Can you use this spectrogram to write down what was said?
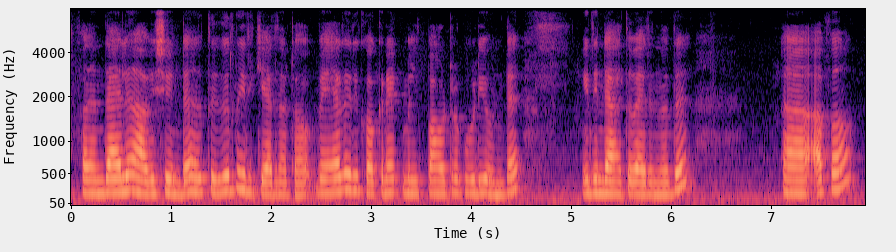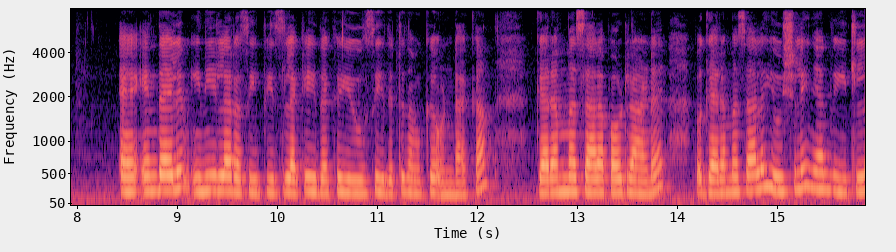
അപ്പോൾ അതെന്തായാലും ആവശ്യമുണ്ട്. അത് തീർന്നിരിക്കുകയായിരുന്നു കേട്ടോ. വേറെ ഒരു കോക്കനട്ട് മിൽക്ക് പൗഡർ കൂടി ഉണ്ട് ഇതിന്റെ അകത്ത് വരുന്നത്. അപ്പോൾ എന്തായാലും ഇനിയുള്ള റെസിപ്പീസിലൊക്കെ ഇതൊക്കെ യൂസ് ചെയ്തിട്ട് നമുക്ക് ഉണ്ടാക്കാം. ഗരം മസാല പൗഡറാണ്. അപ്പോൾ ഗരം മസാല യൂഷ്വലി ഞാൻ വീട്ടിൽ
